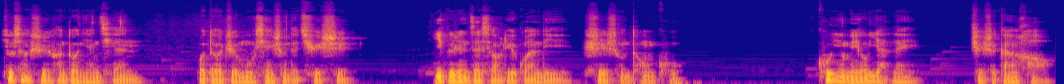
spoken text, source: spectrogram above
就像是很多年前，我得知穆先生的去世，一个人在小旅馆里失声痛哭，哭也没有眼泪，只是干嚎，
